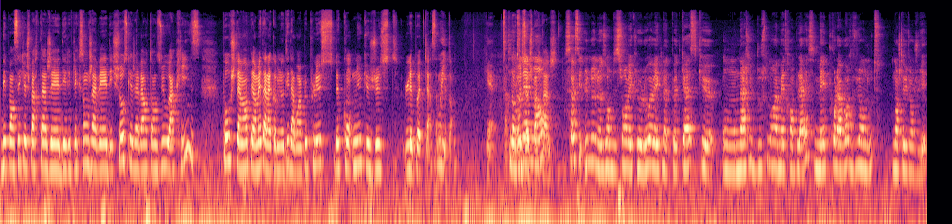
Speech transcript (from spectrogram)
des pensées que je partageais, des réflexions que j'avais, des choses que j'avais entendues ou apprises pour justement permettre à la communauté d'avoir un peu plus de contenu que juste le podcast, Oui. admettons. Ok, parfait. Donc, ça je Honnêtement, partage. Ça, c'est une de nos ambitions avec Lolo, avec notre podcast, que on arrive doucement à mettre en place. Mais pour l'avoir vu en août, non, je t'avais vu en juillet.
